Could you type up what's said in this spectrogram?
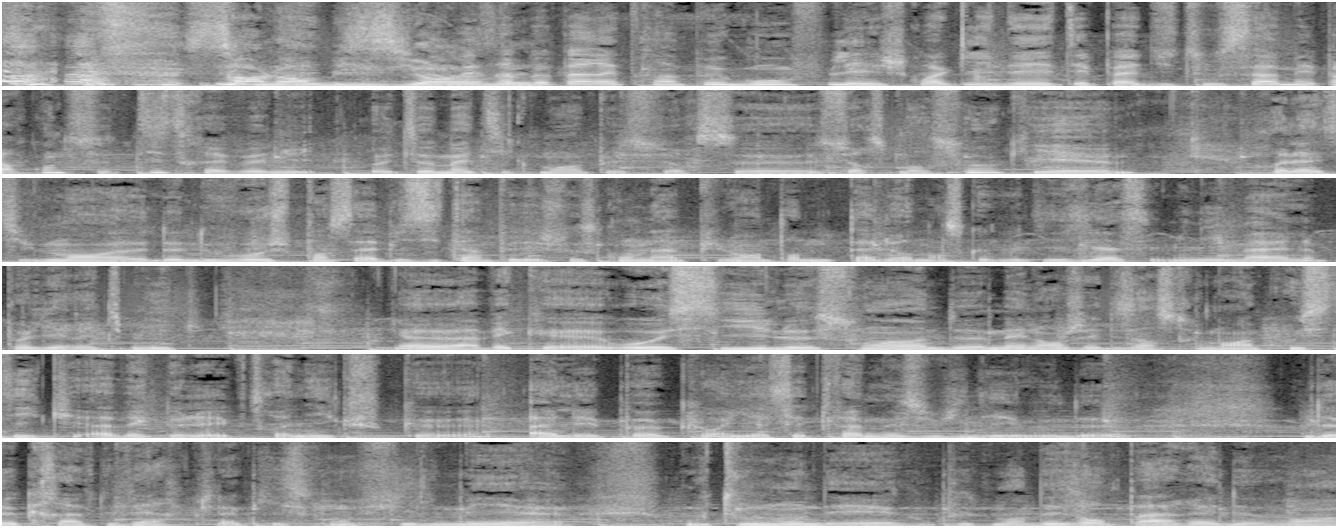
sans l'ambition. ça peut paraître un peu gonflé. Je crois que l'idée n'était pas du tout ça, mais par contre, ce titre est venu automatiquement un peu sur ce sur ce morceau qui est relativement euh, de nouveau. Je pense à visiter un peu des choses qu'on a pu entendre tout à l'heure dans ce que vous disiez, assez minimal, polyrythmique avec aussi le soin de mélanger des instruments acoustiques avec de l'électronique, que à l'époque, il y a cette fameuse vidéo de de Kraftwerk là qui se font filmer où tout le monde est complètement désemparé devant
